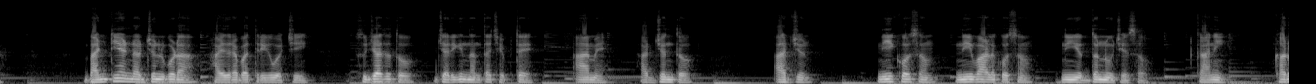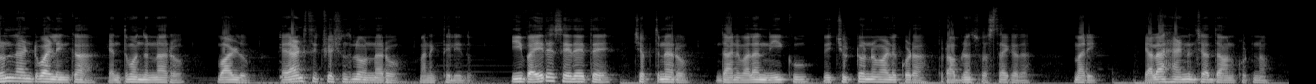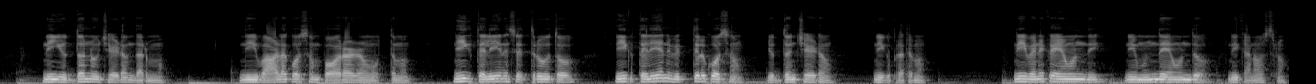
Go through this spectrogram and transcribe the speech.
బంటి అండ్ అర్జున్ కూడా హైదరాబాద్ తిరిగి వచ్చి సుజాతతో జరిగిందంతా చెప్తే ఆమె అర్జున్తో అర్జున్ నీ కోసం నీ వాళ్ళ కోసం నీ యుద్ధం నువ్వు చేసావు కానీ కరుణ్ లాంటి వాళ్ళు ఇంకా ఎంతమంది ఉన్నారో వాళ్ళు ఎలాంటి సిచ్యువేషన్స్లో ఉన్నారో మనకు తెలియదు ఈ వైరస్ ఏదైతే చెప్తున్నారో దానివల్ల నీకు నీ చుట్టూ ఉన్న వాళ్ళకి కూడా ప్రాబ్లమ్స్ వస్తాయి కదా. మరి ఎలా హ్యాండిల్ చేద్దాం అనుకుంటున్నావు? నీ యుద్ధం నువ్వు చేయడం ధర్మం. నీ వాళ్ళ కోసం పోరాడడం ఉత్తమం. నీకు తెలియని శత్రువుతో నీకు తెలియని వ్యక్తుల కోసం యుద్ధం చేయడం నీకు ప్రథమం. నీ వెనుక ఏముంది? నీ ముందు ఏముందో నీకు అనవసరం.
